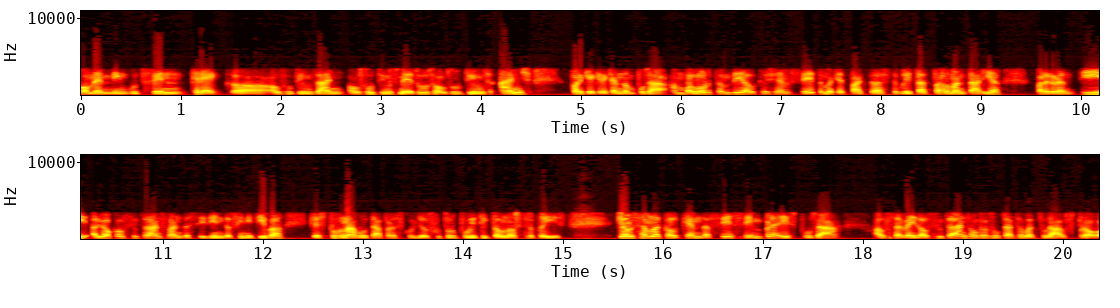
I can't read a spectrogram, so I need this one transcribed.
com hem vingut fent, crec, eh, els últims anys, els últims mesos, els últims anys, perquè crec que hem de posar en valor també el que ja hem fet amb aquest pacte d'estabilitat parlamentària per garantir allò que els ciutadans van decidir en definitiva, que és tornar a votar per escollir el futur polític del nostre país. Jo em sembla que el que hem de fer sempre és posar al servei dels ciutadans els resultats electorals, però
